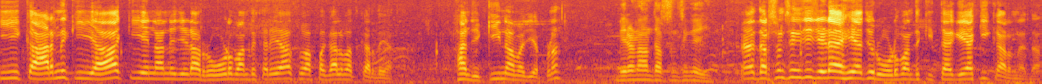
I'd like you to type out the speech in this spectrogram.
ਕੀ ਕਾਰਨ ਕੀ ਆ ਕਿ ਇਹਨਾਂ ਨੇ ਜਿਹੜਾ ਰੋਡ ਬੰਦ ਕਰਿਆ ਸੋ ਆਪਾਂ ਗੱਲਬਾਤ ਕਰਦੇ ਆ ਹਾਂਜੀ ਕੀ ਨਾਮ ਹੈ ਜੀ ਆਪਣਾ? ਮੇਰਾ ਨਾਮ ਦਰਸ਼ਨ ਸਿੰਘ ਹੈ ਜੀ। ਅ, ਦਰਸ਼ਨ ਸਿੰਘ ਜੀ ਜਿਹੜਾ ਇਹ ਅੱਜ ਰੋਡ ਬੰਦ ਕੀਤਾ ਗਿਆ ਕੀ ਕਾਰਨ ਹੈ ਦਾ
